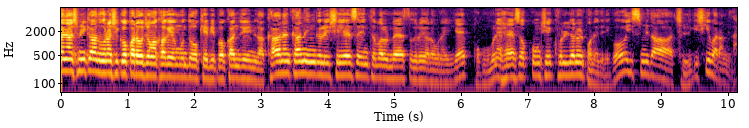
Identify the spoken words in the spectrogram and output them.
안녕하십니까? 누구나 쉽고 빠르고 정확하게 영문도 개비법 간증입니다. 카넨칸 잉글리시에서 인터벌 메소드로 여러분에게 복문의 해석 공식 훈련을 보내드리고 있습니다. 즐기시기 바랍니다.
